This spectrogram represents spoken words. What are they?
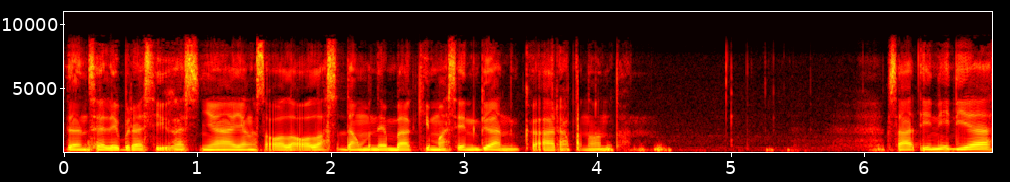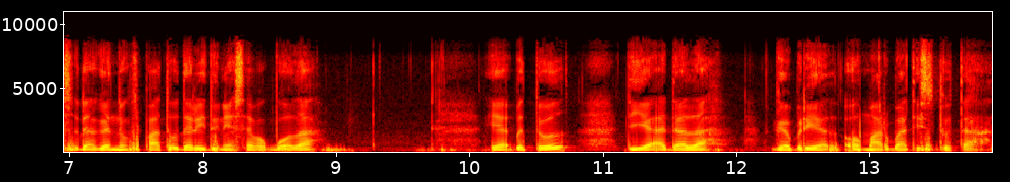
dan selebrasi khasnya yang seolah-olah sedang menembaki mesin gun ke arah penonton. Saat ini dia sudah gantung sepatu dari dunia sepak bola. Ya betul, dia adalah Gabriel Omar Batistuta.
